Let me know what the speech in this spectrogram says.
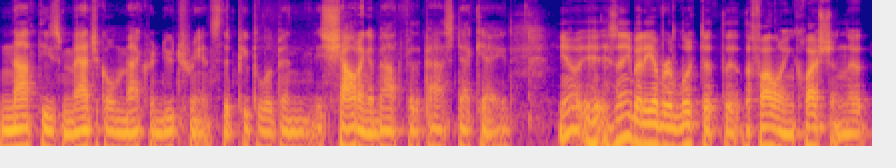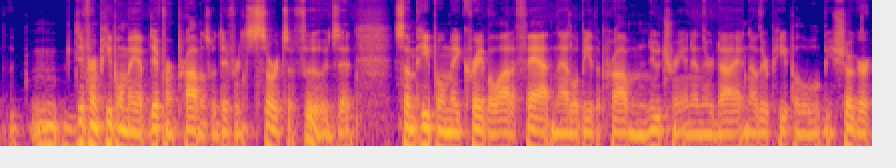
not these magical macronutrients that people have been shouting about for the past decade. You know, has anybody ever looked at the, the following question that different people may have different problems with different sorts of foods? That some people may crave a lot of fat, and that'll be the problem nutrient in their diet, and other people will be sugar,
